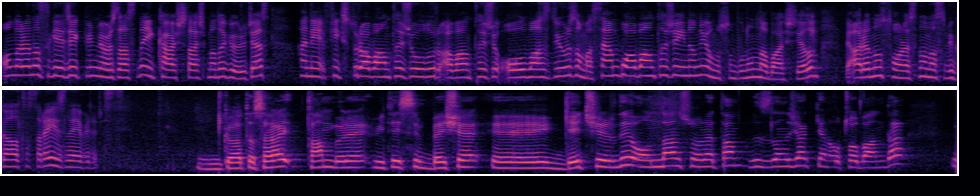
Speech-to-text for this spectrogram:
Onlara nasıl gelecek bilmiyoruz aslında. İlk karşılaşmada göreceğiz. Hani fikstür avantajı olur, avantajı olmaz diyoruz ama sen bu avantaja inanıyor musun? Bununla başlayalım ve aranın sonrasında nasıl bir Galatasaray izleyebiliriz? Galatasaray tam böyle vitesi 5'e e, geçirdi. Ondan sonra tam hızlanacakken otobanda e,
